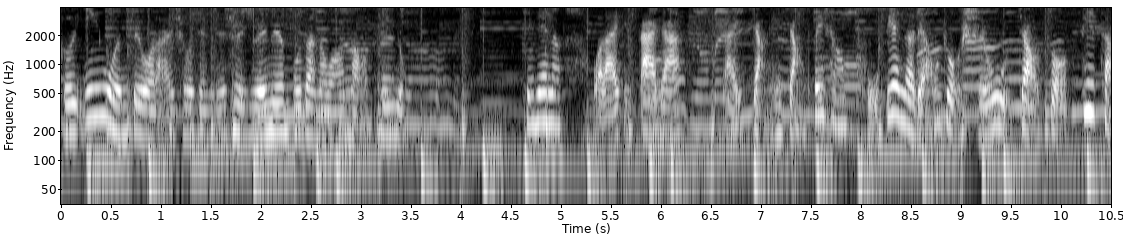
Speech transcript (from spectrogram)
和英文对我来说简直是源源不断的往脑子里涌。今天呢，我来给大家来讲一讲非常普遍的两种食物，叫做 pizza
